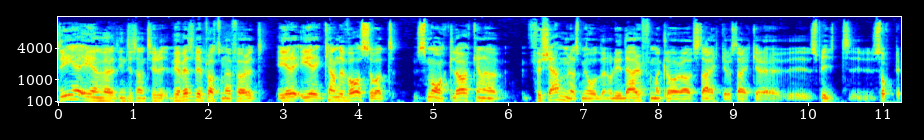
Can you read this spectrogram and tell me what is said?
Det är en väldigt intressant teori. Jag vet att vi har pratat om det här förut. Är, är, kan det vara så att smaklökarna försämras med åldern och det är därför man klarar av starkare och starkare eh, spritsorter.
